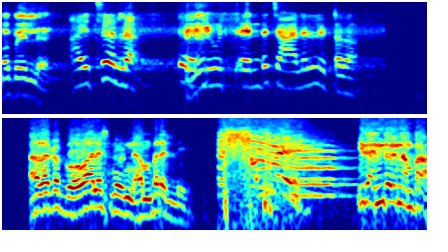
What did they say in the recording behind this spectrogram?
മൊബൈലിൽ? അയച്ചതല്ല എന്റെ ചാനലിൽ ഇട്ടതാ. അതൊക്കെ ഗോപാലകൃഷ്ണൻ ഒരു നമ്പർ അല്ലേ? ഇത് എന്റെ ഒരു നമ്പറാ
